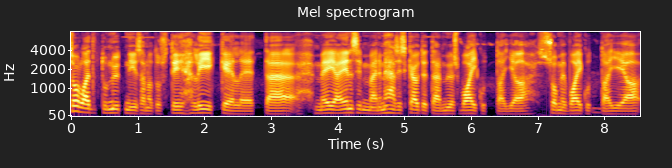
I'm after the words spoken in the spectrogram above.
se on laitettu nyt niin sanotusti liikkeelle, että meidän ensimmäinen, mehän siis käytetään myös vaikuttajia, somevaikuttajia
